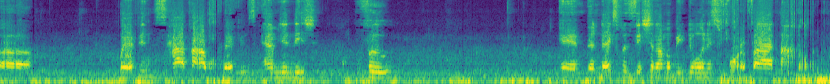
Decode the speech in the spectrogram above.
uh, weapons, high powered weapons, ammunition, food. And the next position I'm gonna be doing is fortifying my home.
